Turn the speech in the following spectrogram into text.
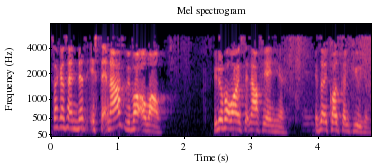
second sentence istinaf without a wow. You don't put wow istinaf here in here. It's not cause confusion.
